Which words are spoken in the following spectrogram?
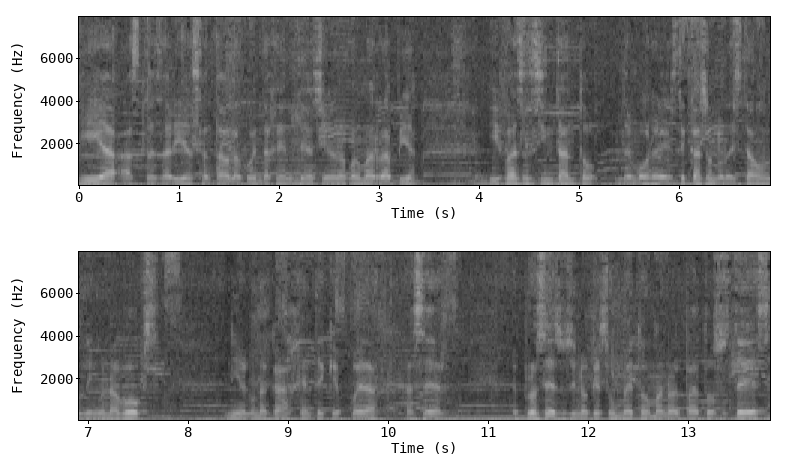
Y ya hasta estaría saltado la cuenta gente así de una forma rápida y fácil sin tanto demora. En este caso no necesitamos ninguna box ni alguna caja gente que pueda hacer el proceso, sino que es un método manual para todos ustedes.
